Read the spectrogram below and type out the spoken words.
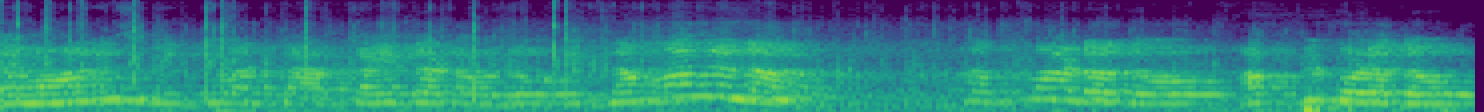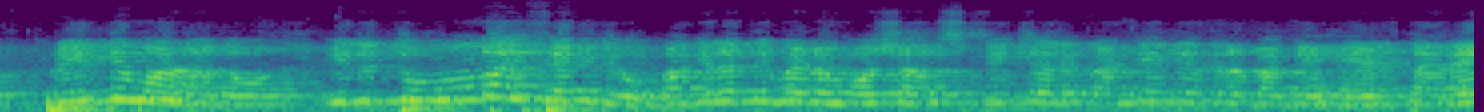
I am always with you ಅಂತ ಕೈ ತಡೋದು ಇದು ನಮ್ಮನ್ನು ನಾವು ಹಗ್ ಮಾಡೋದು, ಅಪ್ಪಿಕೊಳ್ಳೋದು, ಪ್ರೀತಿ ಮಾಡೋದು, ಇದು ತುಂಬಾ ಇಫೆಕ್ಟಿವ್ ಭಗೀರಥಿ ಮೇಡಮ್ ಬಹುಶಃ ಅವ್ರ ಸ್ಪೀಚ್ ಅಲ್ಲಿ ಖಂಡಿತ ಇದ್ರ ಬಗ್ಗೆ ಹೇಳ್ತಾರೆ.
